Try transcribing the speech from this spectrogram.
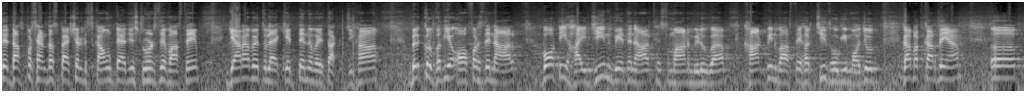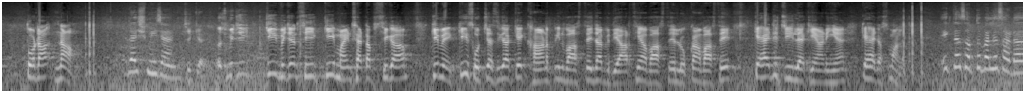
ਤੇ 10% ਦਾ ਸਪੈਸ਼ਲ ਡਿਸਕਾਊਂਟ ਹੈ ਜੀ ਸਟੂਡੈਂਟਸ ਦੇ ਵਾਸਤੇ 11 ਵਜੇ ਤੋਂ ਲੈ ਕੇ 3 ਵਜੇ ਤੱਕ। ਜੀ ਹਾਂ, ਬਿਲਕੁਲ ਵਧੀਆ ਆਫਰਸ ਦੇ ਨਾਲ, ਬਹੁਤ ਹੀ ਹਾਈਜੀਨ ਵੇ ਦੇ ਨਾਲ ਇੱਥੇ ਸਮਾਨ ਮਿਲੂਗਾ। ਖਾਣ ਪੀਣ ਵਾਸਤੇ ਹਰ ਚੀਜ਼ ਹੋਗੀ ਮੌਜੂਦ। ਗੱਲਬਾਤ ਕਰਦੇ ਹਾਂ। ਤੁਹਾਡਾ ਨਾਮ? ਰਸ਼ਮੀ ਜਾਨ। ਠੀਕ ਹੈ। ਉਸਮੀ ਜੀ ਕੀ ਵਿਜ਼ਨ ਸੀ ਕੀ ਮਾਈਂਡ ਸੈਟਅਪ ਸੀਗਾ? ਕਿਵੇਂ ਕੀ ਸੋਚਿਆ ਸੀਗਾ ਕਿ ਖਾਣ ਪੀਣ ਵਾਸਤੇ ਜਾਂ ਵਿਦਿਆਰਥੀਆਂ ਵਾਸਤੇ ਲੋਕਾਂ ਵਾਸਤੇ ਕਿਹੋ ਜਿਹੀ ਚੀਜ਼ ਲੈ ਕੇ ਆਣੀ ਹੈ ਕਿਹੋ ਜਿਹਾ ਸਮਾਨ ਲੈ ਕੇ ਇੱਕ ਤਾਂ ਸਭ ਤੋਂ ਪਹਿਲੇ ਸਾਡਾ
